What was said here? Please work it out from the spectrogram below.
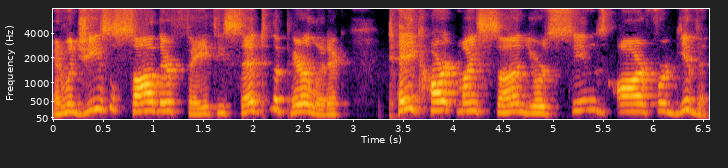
And when Jesus saw their faith, he said to the paralytic, Take heart, my son, your sins are forgiven.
